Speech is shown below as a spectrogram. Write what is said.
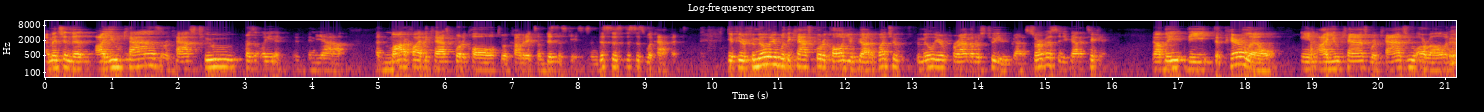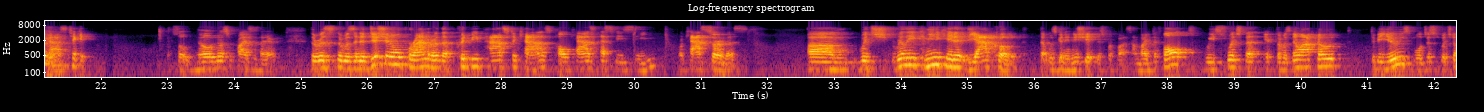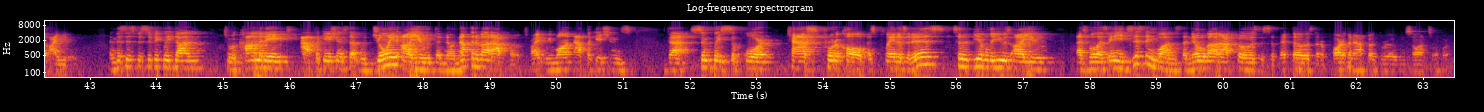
I mentioned that IU CAS or CAS2 presently in, in Indiana had modified the CAS protocol to accommodate some business cases, and this is this is what happened. If you're familiar with the CAS protocol, you've got a bunch of familiar parameters to you. You've got a service and you've got a ticket. Now, the the, the parallel in IUCAS were CAS URL and CAS ticket. So no no surprises there. There was there was an additional parameter that could be passed to CAS called CAS SVC or CAS service, um, which really communicated the app code that was going to initiate this request. And by default, we switched that if there was no app code to be used, we'll just switch to IU. And this is specifically done to accommodate applications that would join IU that know nothing about app codes, right? We want applications that simply support CAS protocol as plain as it is to be able to use IU, as well as any existing ones that know about app codes, to submit those, that are part of an app code group, and so on and so forth.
